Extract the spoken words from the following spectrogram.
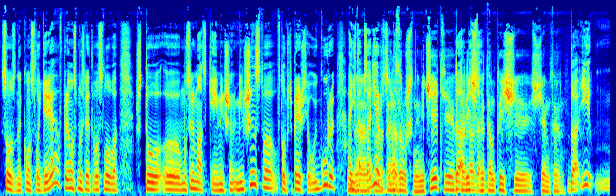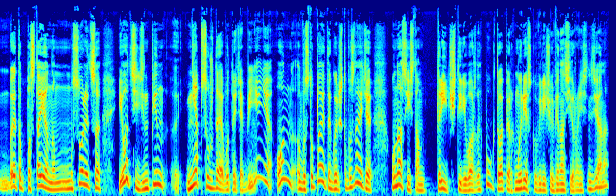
созданы концлагеря в прямом смысле этого слова, что э, мусульманские меньшинства, в том числе прежде всего уйгуры, они да, там содержатся. Там разрушены мечети да, в количестве да, да. там тысячи с чем-то. Да, и это постоянно мусолится. И вот Си Цзиньпин, не обсуждая вот эти обвинения, он выступает и говорит, что вы знаете, у нас есть там 3-4 важных пункта. Во-первых, мы резко увеличиваем финансирование Синьцзяна.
